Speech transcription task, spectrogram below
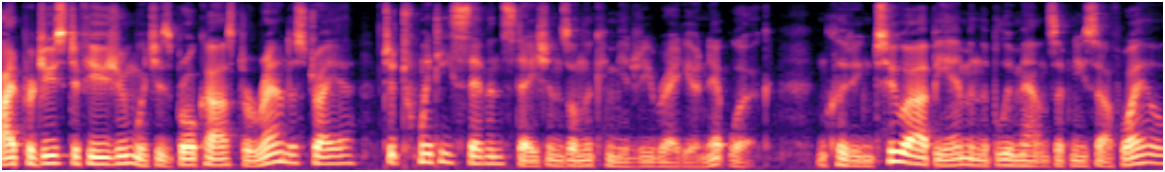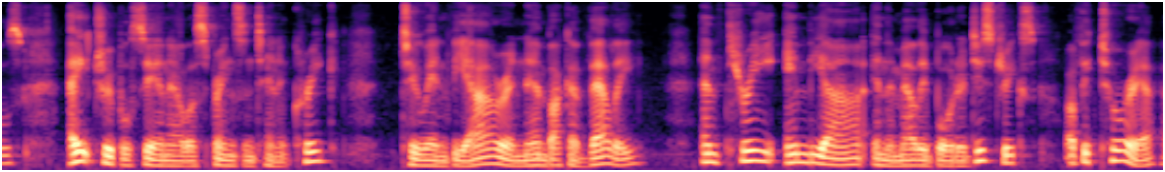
I produce Diffusion, which is broadcast around Australia to 27 stations on the Community Radio Network, including 2 RBM in the Blue Mountains of New South Wales, 8 Triple C in Alice Springs and Tennant Creek, 2 NVR in Nambucca Valley, and 3 MBR in the Mallee Border districts of Victoria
